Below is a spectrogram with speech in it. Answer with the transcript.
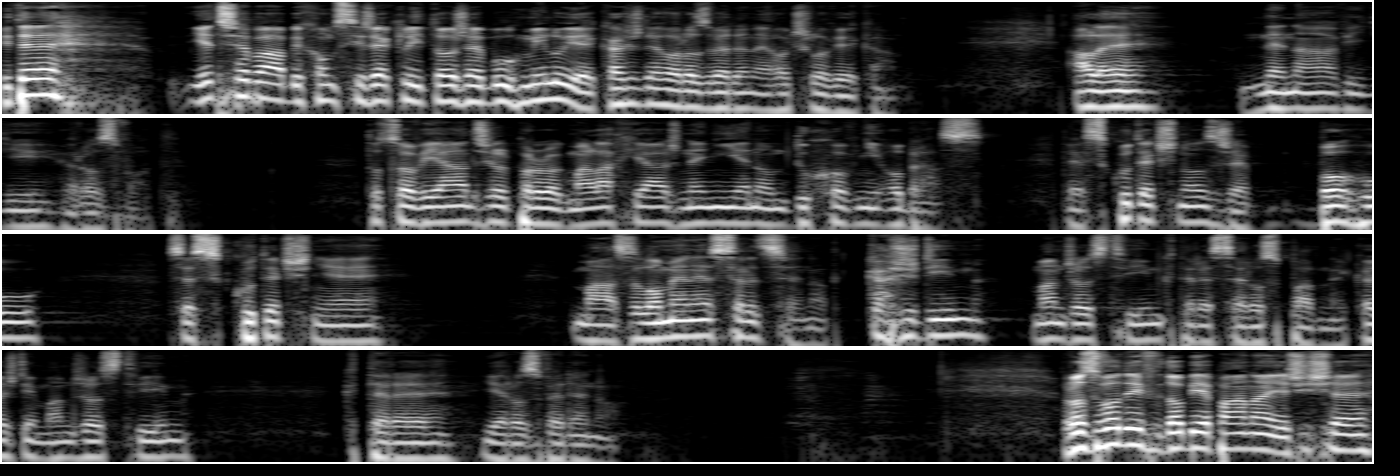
Víte, je třeba, abychom si řekli to, že Bůh miluje každého rozvedeného člověka, ale nenávidí rozvod. To, co vyjádřil prorok Malachiáš, není jenom duchovní obraz. To je skutečnost, že Bohu se skutečně má zlomené srdce nad každým manželstvím, které se rozpadne, každým manželstvím, které je rozvedeno. Rozvody v době pána Ježíše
